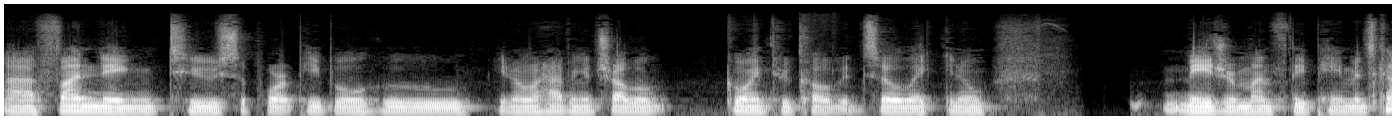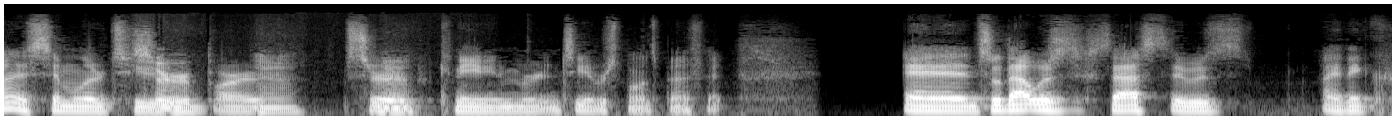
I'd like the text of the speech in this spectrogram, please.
uh, funding to support people who you know are having a trouble going through COVID. So like you know major monthly payments, kind of similar to CERB, our yeah. CERB yeah. Canadian Emergency Response Benefit. And so that was a success. It was I think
